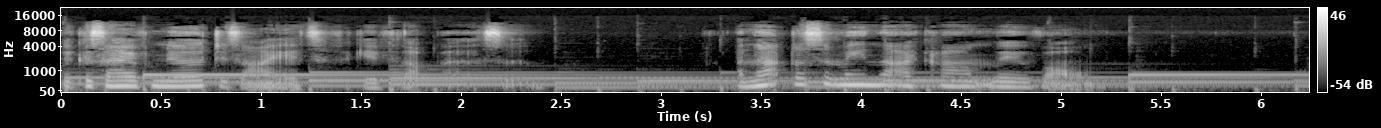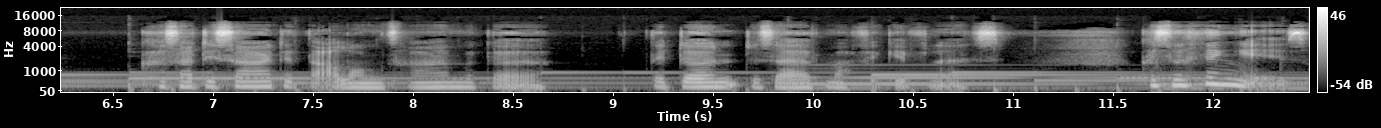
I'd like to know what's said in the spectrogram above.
Because I have no desire to forgive that person. And that doesn't mean that I can't move on. Because I decided that a long time ago. They don't deserve my forgiveness. Because the thing is,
